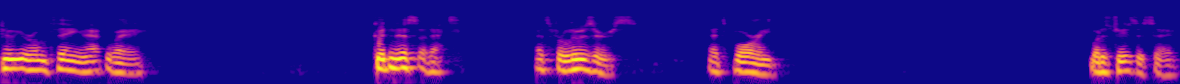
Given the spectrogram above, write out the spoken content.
do your own thing that way. Goodness, oh, that's that's for losers. That's boring. What does Jesus say?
